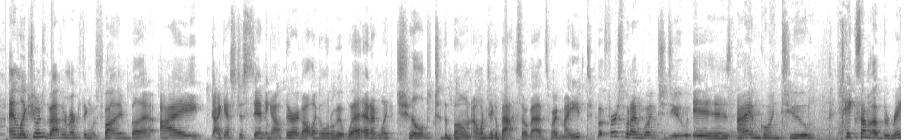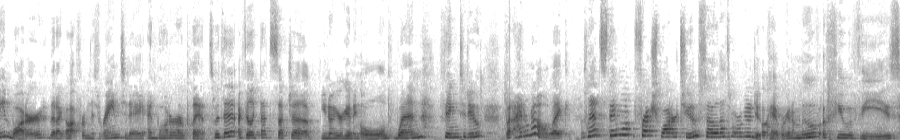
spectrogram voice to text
and like she went to the bathroom, everything was fine. But I, I guess just standing out there, I got like a little bit wet and I'm like chilled to the bone. I want to take a bath so bad, so I might. But first what I'm going to do is I am going to take some of the rainwater that I got from this rain today and water our plants with it. I feel like that's such a, you know, you're getting old when thing to do. But I don't like plants, they want fresh water too, so that's what we're gonna do. Okay, we're gonna move a few of these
